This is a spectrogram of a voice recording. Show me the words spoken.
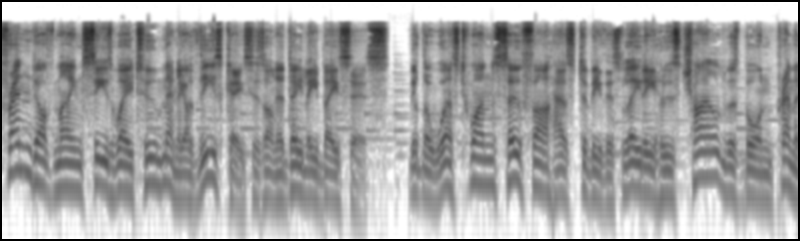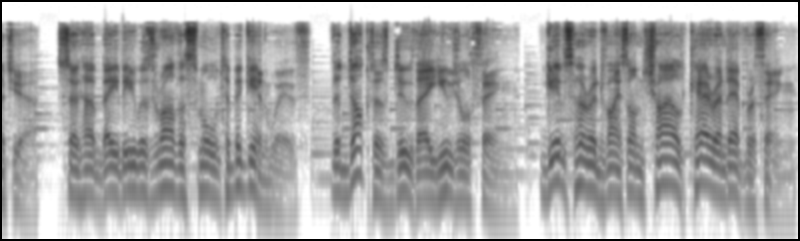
Friend of mine sees way too many of these cases on a daily basis, but the worst one so far has to be this lady whose child was born premature, so her baby was rather small to begin with. The doctors do their usual thing, gives her advice on childcare and everything,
